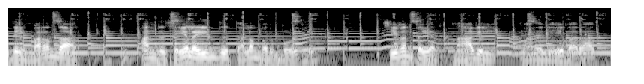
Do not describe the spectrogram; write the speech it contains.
இதை மறந்தார். அன்று செயலழிந்து தலம் வரும்பொழுது சிவன் பெயர் நாவில் வரவே வராது.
